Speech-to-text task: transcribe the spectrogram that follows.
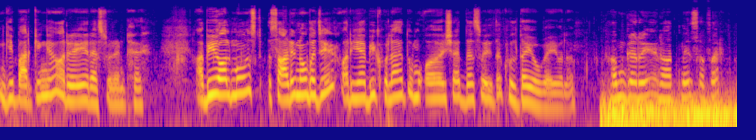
इनकी पार्किंग है और ये रेस्टोरेंट है। अभी ऑलमोस्ट साढ़े नौ बजे और ये अभी खुला है तो शायद दस बजे तक खुलता ही होगा ये वाला। हम कर रहे हैं रात में सफ़र।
